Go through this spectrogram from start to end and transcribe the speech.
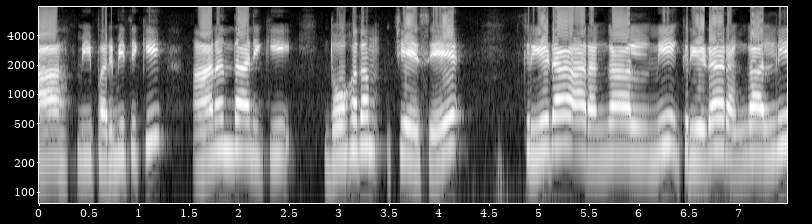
ఆ మీ పరిమితికి ఆనందానికి దోహదం చేసే క్రీడా రంగాల్ని క్రీడా రంగాల్ని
